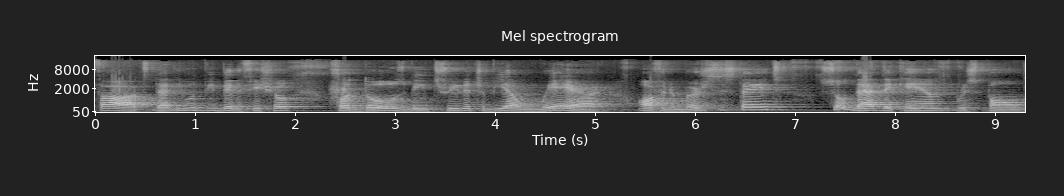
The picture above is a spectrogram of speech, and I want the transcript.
thought that it would be beneficial for those being treated to be aware of an emergency state so that they can respond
